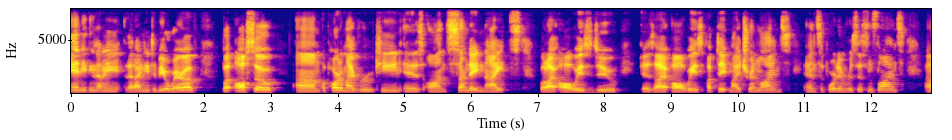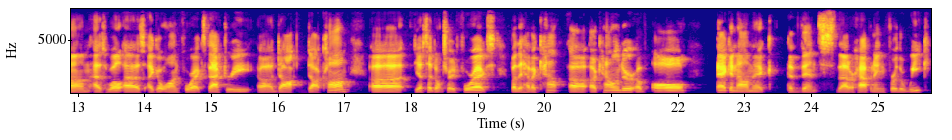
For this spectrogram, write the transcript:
anything that I, need, that I need to be aware of. But also, um, a part of my routine is on Sunday nights. What I always do is I always update my trend lines and support and resistance lines, um, as well as I go on forexfactory.com. Uh, uh, yes, I don't trade forex, but they have a, cal- uh, a calendar of all economic events that are happening for the week.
